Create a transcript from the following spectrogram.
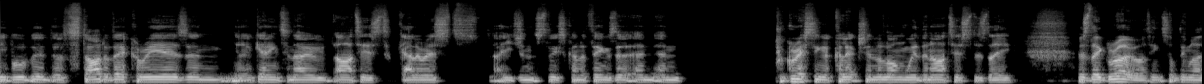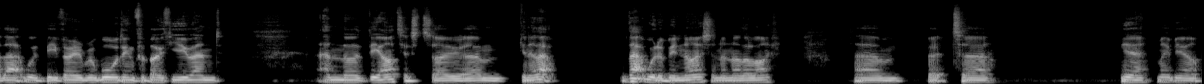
people at the start of their careers and you know getting to know artists, gallerists, agents, these kind of things, and and progressing a collection along with an artist as they as they grow. I think something like that would be very rewarding for both you and and the the artist. So um, you know that that would have been nice in another life. Um, but uh, yeah, maybe art.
